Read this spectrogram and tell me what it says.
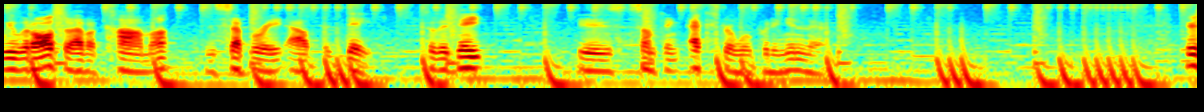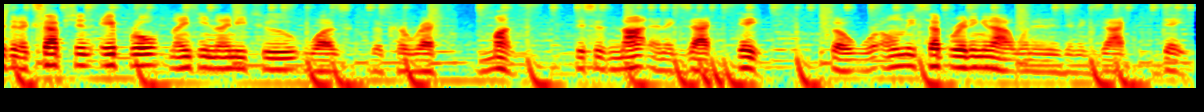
we would also have a comma and separate out the date. So the date is something extra we're putting in there. Here's an exception. April 1992 was the correct month. This is not an exact date. So we're only separating it out when it is an exact date.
